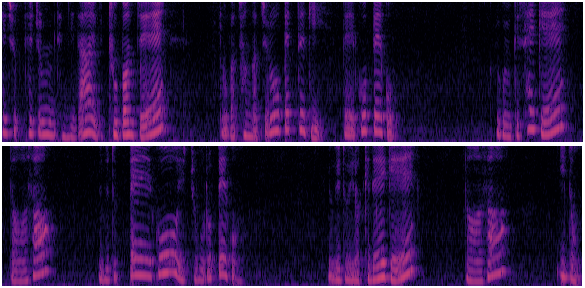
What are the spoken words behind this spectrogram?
해주, 해주면 됩니다. 두 번째 또 마찬가지로 빼뜨기 빼고 빼고. 그리고 여기 세 개 넣어서 여기도 빼고 이쪽으로 빼고. 여기도 이렇게 네 개 넣어서 이동.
